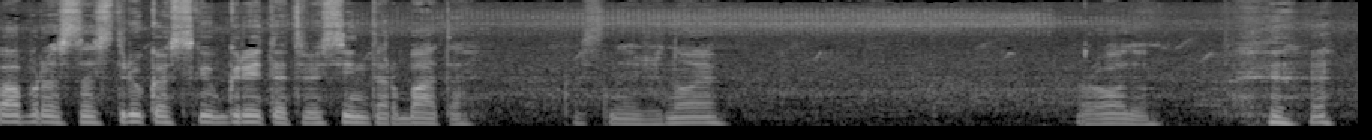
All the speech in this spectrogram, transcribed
Paprastas triukas, kaip greitai atvesinti arbatą. Kas nežinojo, rodo.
